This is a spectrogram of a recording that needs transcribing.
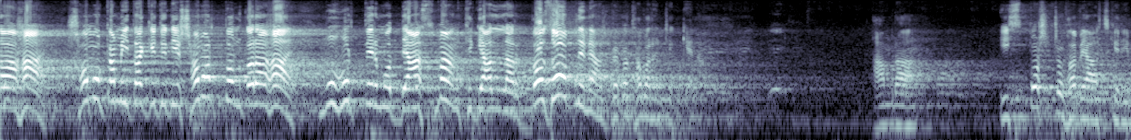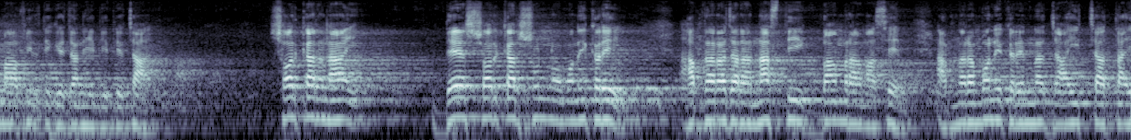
দেওয়া হয়, সমকামিতাকে যদি সমর্থন করা হয়, মুহূর্তের মধ্যে আসমান থেকে আল্লাহর গজব নেমে আসবে, কথা বলেন ঠিক কেনা? আমরা স্পষ্টভাবে আজকের এই মাহফিল থেকে জানিয়ে দিতে চাই, সরকার নাই, দেশ সরকার শূন্য মনে করে আপনারা যারা নাস্তিক, বামরাম আছেন, আপনারা মনে করেন না, যা ইচ্ছা তাই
